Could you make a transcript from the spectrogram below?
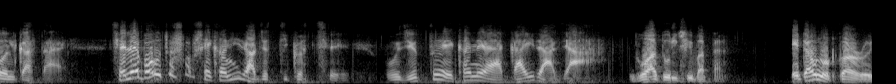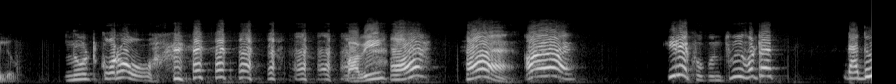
কলকাতায়। ছেলে বউ তো সব সেখানেই রাজত্ব করছে। হুজুর তো এখানে একাই রাজা। ধোয়া তুলসী পাতা এটাও নোট করা রইল। নোট করো। ভাবি হ্যাঁ হ্যাঁ আয় কি রে খোকন তুই হঠাৎ? দাদু?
